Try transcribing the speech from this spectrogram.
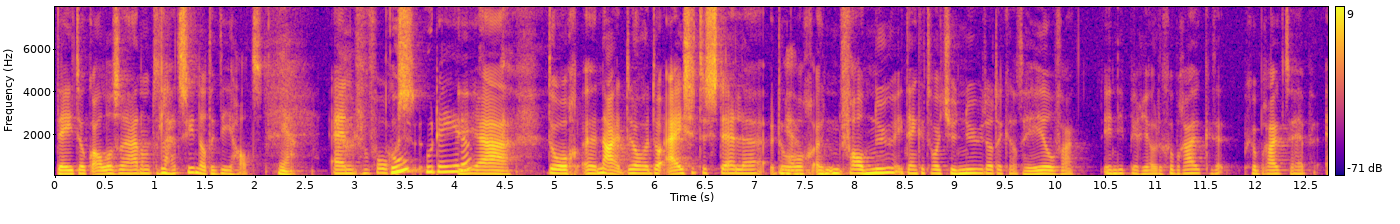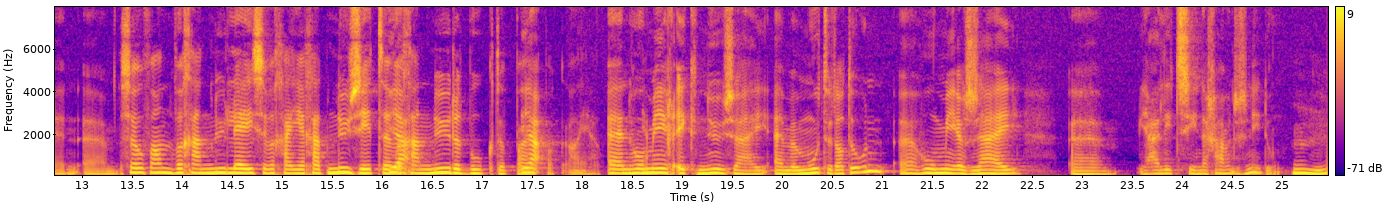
deed ook alles eraan om te laten zien dat ik die had. ja. En vervolgens... Hoe? Hoe deed je dat? Ja, door, eh, nou, door, door eisen te stellen. Door, eh, vooral nu, ik denk het woordje nu, dat ik dat heel vaak in die periode gebruikt, gebruikt heb. En ehm, Zo van, we gaan nu lezen, we gaan, je gaat nu zitten, Ja. we gaan nu dat boek Ja. pakken. Oh ja. En hoe meer ik nu zei, en we moeten dat doen, eh, hoe meer zij eh, ja, liet zien, dat gaan we dus niet doen. Mhm.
